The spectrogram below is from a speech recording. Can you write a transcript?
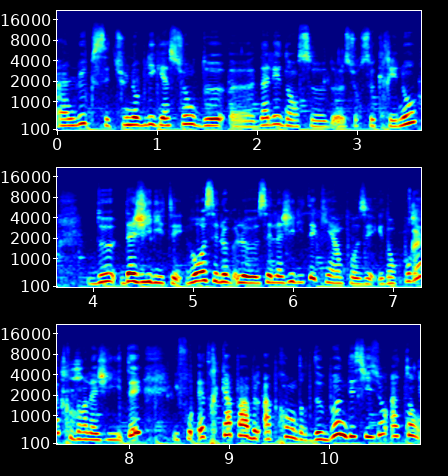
un luxe, c'est une obligation euh, d'aller dans ce sur ce créneau d'agilité. C'est l'agilité qui est imposée. Et donc pour être dans l'agilité, il faut être capable à prendre de bonnes décisions à temps.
